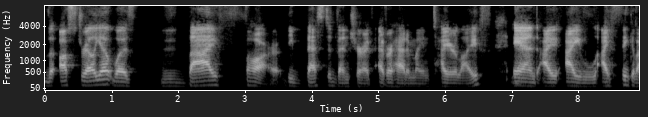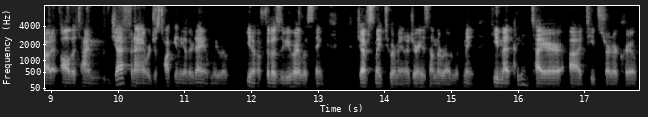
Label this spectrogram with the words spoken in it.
The Australia was by far the best adventure I've ever had in my entire life, Yeah. and I I I think about it all the time. Jeff and I were just talking the other day, and we were you know for those of you who are listening, Jeff's my tour manager. He's on the road with me. He met the entire uh, Teach Starter crew.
